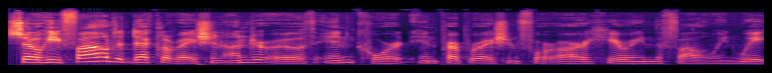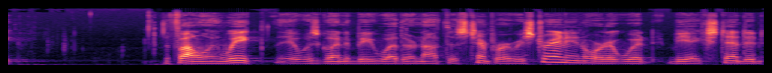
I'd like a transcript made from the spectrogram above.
So he filed a declaration under oath in court in preparation for our hearing the following week. The following week, it was going to be whether or not this temporary restraining order would be extended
